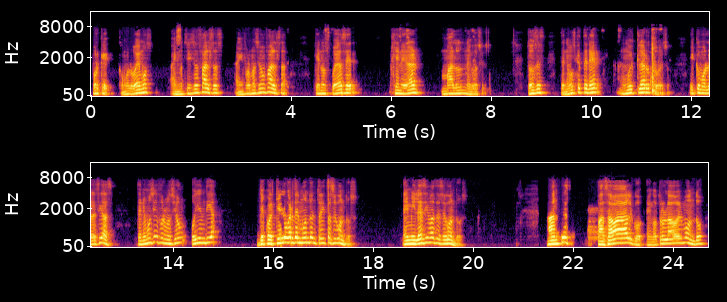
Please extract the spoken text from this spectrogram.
porque, como lo vemos, hay noticias falsas, hay información falsa que nos puede hacer generar malos negocios. Entonces, tenemos que tener muy claro todo eso. Y como lo decías, tenemos información hoy en día de cualquier lugar del mundo en 30 segundos, en milésimas de segundos. Antes pasaba algo en otro lado del mundo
